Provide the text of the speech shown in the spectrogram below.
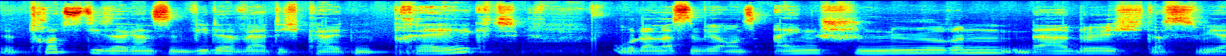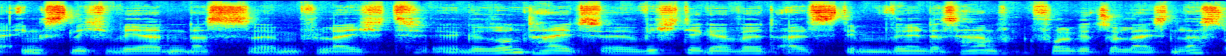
äh, trotz dieser ganzen Widerwärtigkeiten prägt? Oder lassen wir uns einschnüren dadurch, dass wir ängstlich werden, dass ähm, vielleicht äh, Gesundheit äh, wichtiger wird, als dem Willen des Herrn Folge zu leisten? Lasst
